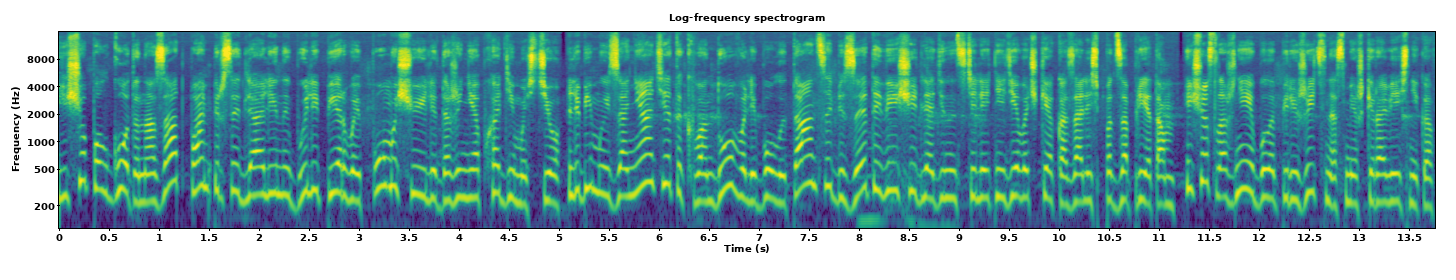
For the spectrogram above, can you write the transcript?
Еще полгода назад памперсы для Алины были первой помощью или даже необходимостью. Любимые занятия – тэквондо, волейбол и танцы – без этой вещи для 11-летней девочки оказались под запретом. Еще сложнее было пережить насмешки ровесников.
